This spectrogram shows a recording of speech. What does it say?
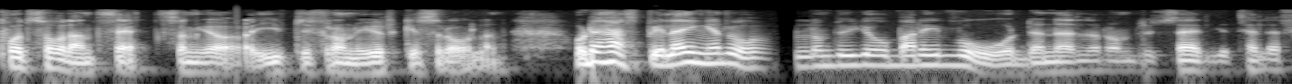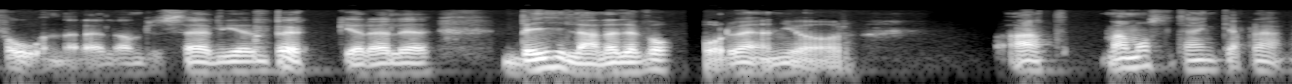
på ett sådant sätt som gör utifrån yrkesrollen. Och det här spelar ingen roll om du jobbar i vården eller om du säljer telefoner eller om du säljer böcker eller bilar eller vad du än gör. Att man måste tänka på det här.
